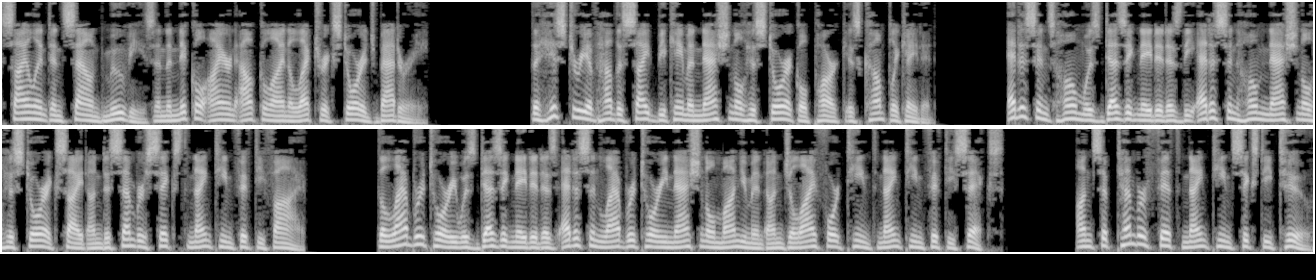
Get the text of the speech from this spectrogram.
silent and sound movies and the nickel-iron alkaline electric storage battery. The history of how the site became a National Historical Park is complicated. Edison's home was designated as the Edison Home National Historic Site on December 6, 1955. The laboratory was designated as Edison Laboratory National Monument on July 14, 1956. On September 5, 1962,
